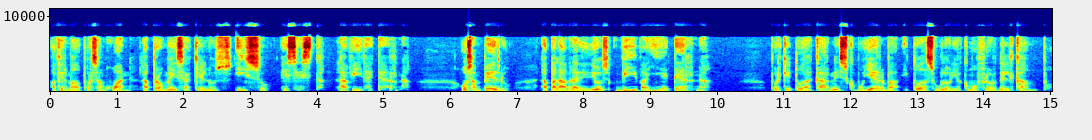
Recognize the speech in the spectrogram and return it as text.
Afirmado por San Juan, la promesa que Él nos hizo es esta, la vida eterna. O San Pedro, la palabra de Dios viva y eterna, porque toda carne es como hierba y toda su gloria como flor del campo.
